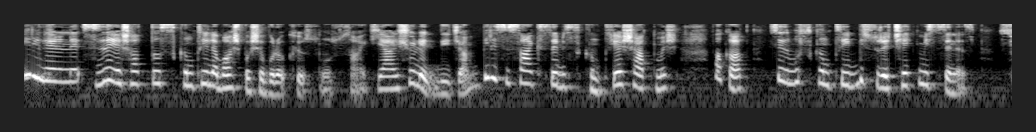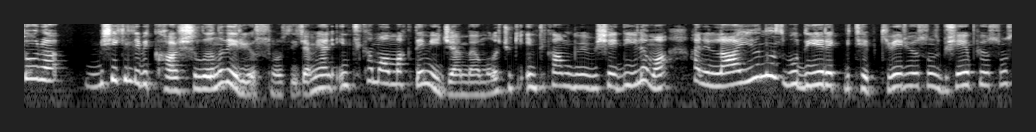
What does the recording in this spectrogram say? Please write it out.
Birilerini size yaşattığı sıkıntıyla baş başa bırakıyorsunuz sanki. Yani şöyle diyeceğim. Birisi sanki size bir sıkıntı yaşatmış. Fakat siz bu sıkıntıyı bir süre çekmişsiniz. Sonra bir şekilde bir karşılığını veriyorsunuz diyeceğim. Yani intikam almak demeyeceğim ben buna. Çünkü intikam gibi bir şey değil ama hani layığınız bu diyerek bir tepki veriyorsunuz, bir şey yapıyorsunuz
